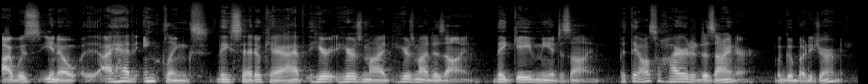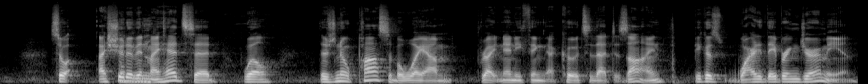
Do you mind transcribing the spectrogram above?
I was, you know, I had inklings. They said, "Okay, I have here. Here's my here's my design." They gave me a design, but they also hired a designer, my good buddy Jeremy. So I should have in my head said, "Well, there's no possible way I'm writing anything that codes to that design because why did they bring Jeremy in?"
